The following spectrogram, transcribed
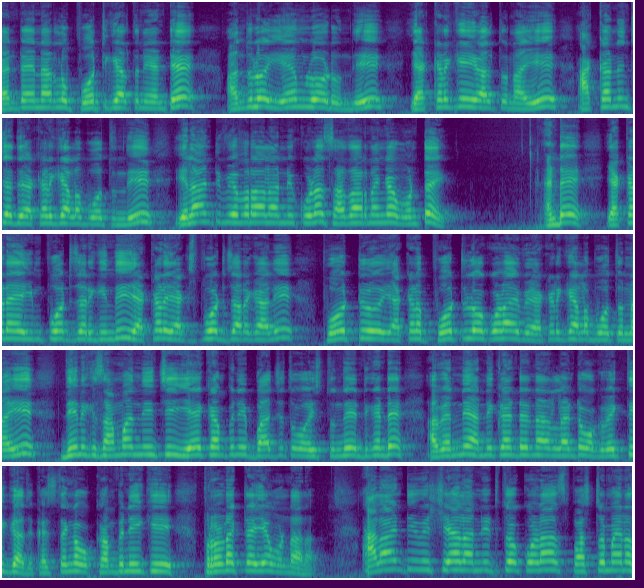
కంటైనర్లు పోర్టుకి వెళ్తున్నాయి అంటే అందులో ఏం లోడ్ ఉంది ఎక్కడికి వెళ్తున్నాయి అక్కడి నుంచి అది ఎక్కడికి వెళ్ళబోతుంది ఇలాంటి వివరాలన్నీ కూడా సాధారణంగా ఉంటాయి. అంటే ఎక్కడ ఇంపోర్ట్ జరిగింది ఎక్కడ ఎక్స్పోర్ట్ జరగాలి పోర్టు ఎక్కడ పోర్టులో కూడా ఇవి ఎక్కడికి వెళ్ళబోతున్నాయి దీనికి సంబంధించి ఏ కంపెనీ బాధ్యత వహిస్తుంది ఎందుకంటే అవన్నీ అన్ని కంటైనర్లు అంటే ఒక వ్యక్తికి కాదు ఖచ్చితంగా ఒక కంపెనీకి ప్రోడక్ట్ అయ్యే ఉండాలి. అలాంటి విషయాలన్నిటితో కూడా స్పష్టమైన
